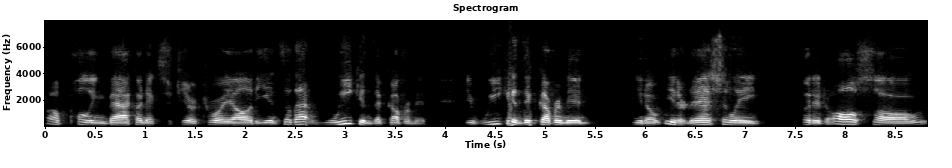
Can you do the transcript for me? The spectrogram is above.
of pulling back on extraterritoriality. And so that weakened the government. It weakened the government, you know, internationally, but it also,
